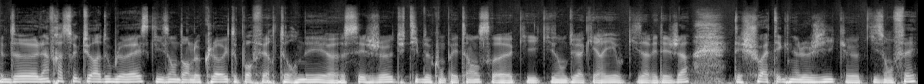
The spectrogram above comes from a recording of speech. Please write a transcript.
de l'infrastructure AWS qu'ils ont dans le cloud pour faire tourner euh, ces jeux, du type de compétences euh, qu'ils ont dû acquérir ou qu'ils avaient déjà, des choix technologiques euh, qu'ils ont fait,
